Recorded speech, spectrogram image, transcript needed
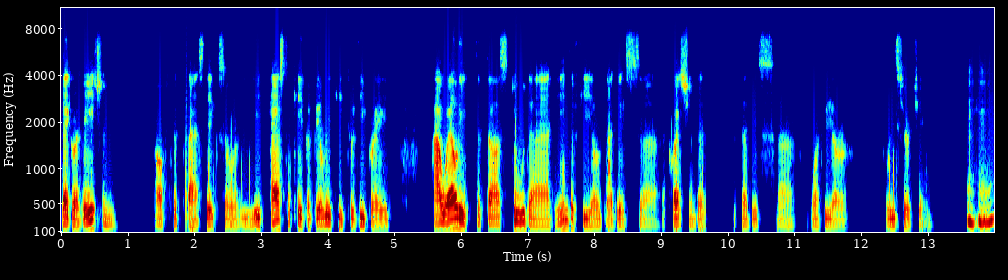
degradation of the plastic, so it has the capability to degrade. How well it does do that in the field, that is uh, a question that that is uh, what we are researching. Mm-hmm.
